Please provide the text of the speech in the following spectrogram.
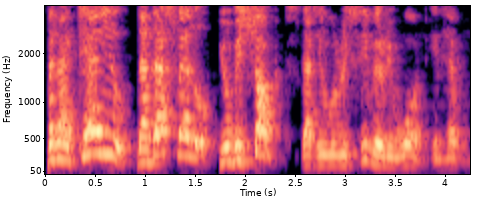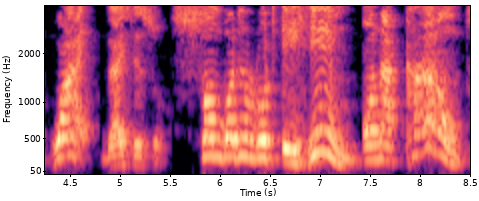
But I tell you that that fellow, you'll be shocked that he will receive a reward in heaven. Why did I say so? Somebody wrote a hymn on account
